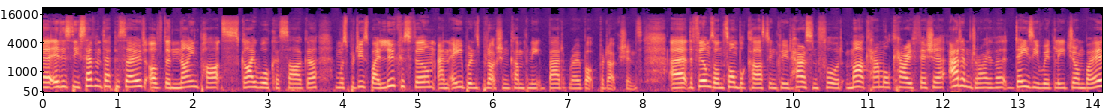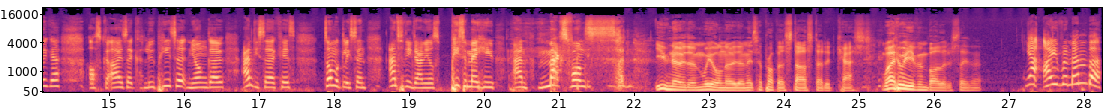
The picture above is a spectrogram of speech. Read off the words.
Uh, it is the seventh episode of the nine part Skywalker saga and was produced by Lucasfilm and Abrams production company Bad Robot Productions. Uh, the film's ensemble cast include Harrison Ford, Mark Hamill, Carrie Fisher, Adam Driver, Daisy Ridley, John Boyega, Oscar Isaac, Lupita Nyong'o, Andy Serkis, Domhnall Gleeson, Anthony Daniels, Peter Mayhew, and Max von Sydow. You know them. We all know them. It's a proper star-studded cast. Why do we even bother to say that? Yeah, I remember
